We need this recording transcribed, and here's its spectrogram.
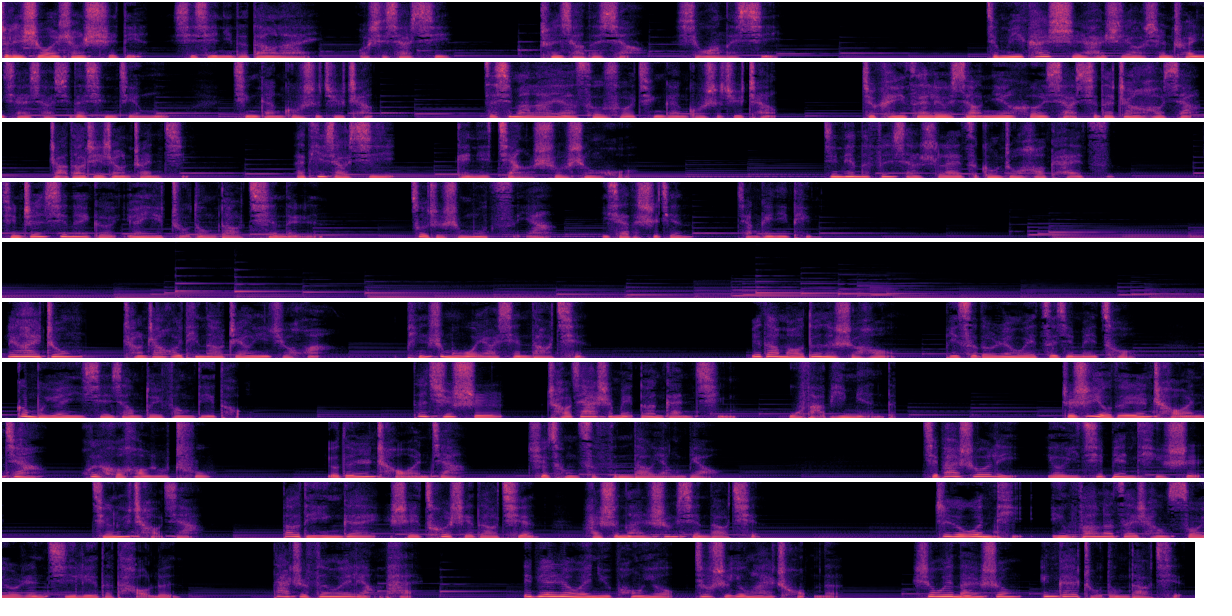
这里是晚上十点，谢谢你的到来，我是小溪，春晓的晓，希望的希。节目一开始还是要宣传一下小溪的新节目《情感故事剧场》，在喜马拉雅搜索“情感故事剧场”，就可以在刘小念和小溪的账号下找到这张专辑，来听小溪给你讲述生活。今天的分享是来自公众号“凯子”，请珍惜那个愿意主动道歉的人。作者是木子呀，以下的时间讲给你听。恋爱中常常会听到这样一句话：“凭什么我要先道歉？”遇到矛盾的时候，彼此都认为自己没错，更不愿意先向对方低头。但其实，吵架是每段感情。无法避免的，只是有的人吵完架会和好如初，有的人吵完架却从此分道扬镳。奇葩说里有一期辩题是：情侣吵架，到底应该谁错谁道歉，还是男生先道歉？这个问题引发了在场所有人激烈的讨论，大致分为两派：一边认为女朋友就是用来宠的。身为男生应该主动道歉，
